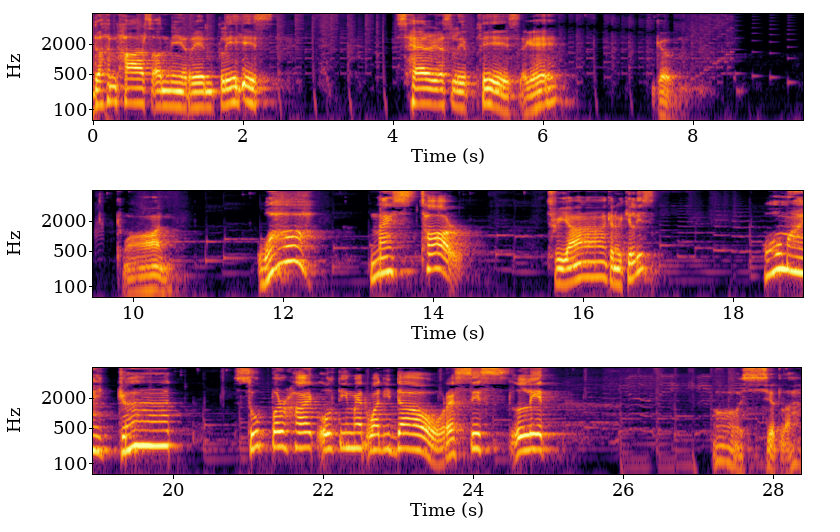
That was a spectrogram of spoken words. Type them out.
Don't harsh on me, Rain, please. Seriously, please, okay? Go. Come on. Wow! Nice star! Triana, can we kill this? Oh my god! Super High Ultimate Wadidaw Resist Lead Oh shit lah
